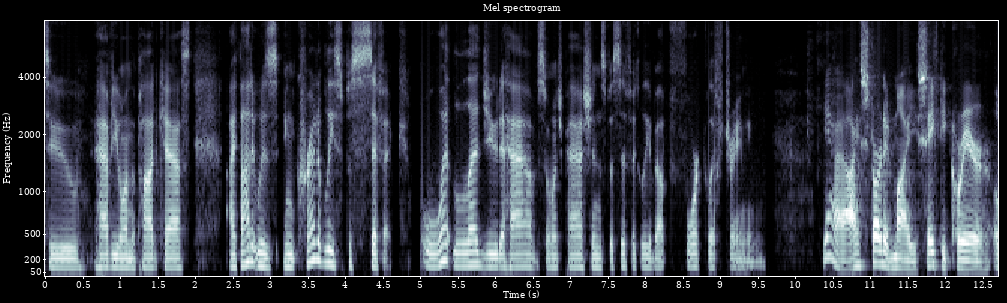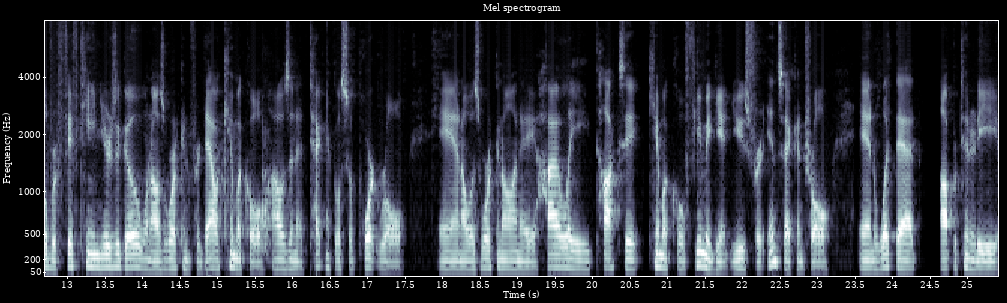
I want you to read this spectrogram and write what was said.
to have you on the podcast, I thought it was incredibly specific. What led you to have so much passion specifically about forklift training? Yeah, I started my safety career over 15 years ago when I was working for Dow Chemical. I was in a technical support role and I was working on a highly toxic chemical fumigant used for insect control. And what that opportunity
